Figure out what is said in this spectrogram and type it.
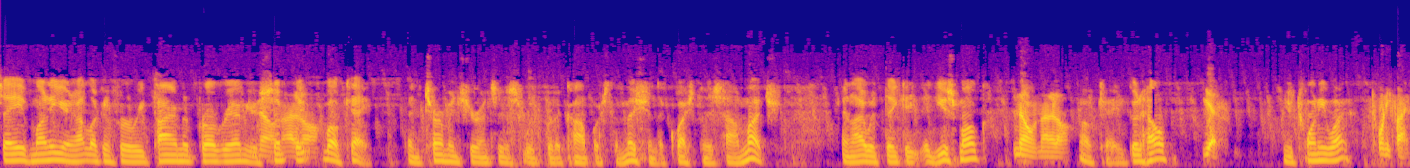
save money. You're not looking for a retirement program. You're No, not simply at all. okay. And term insurances would, would accomplish the mission. The question is how much. And I would think, uh, do you smoke? No, not at all. Okay. Good health. Yes. You're 20 what? 25.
